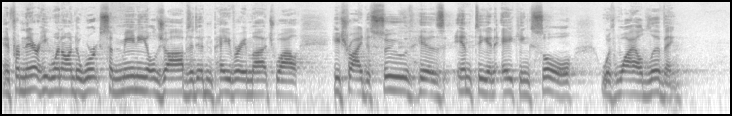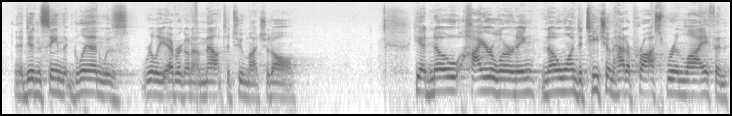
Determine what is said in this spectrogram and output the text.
and from there he went on to work some menial jobs that didn't pay very much while he tried to soothe his empty and aching soul with wild living. And it didn't seem that Glenn was really ever going to amount to too much at all. He had no higher learning, no one to teach him how to prosper in life, and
